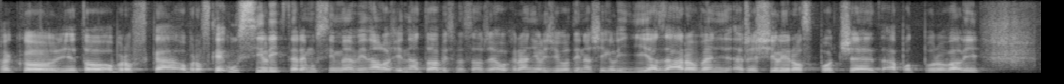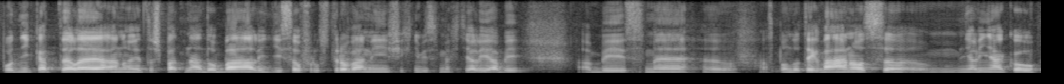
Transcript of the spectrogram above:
Jako je to obrovská, obrovské úsilí, které musíme vynaložit na to, aby jsme samozřejmě ochránili životy našich lidí a zároveň řešili rozpočet a podporovali podnikatele. Ano, je to špatná doba, lidi jsou frustrovaní, všichni bychom chtěli, aby, aby jsme eh, aspoň do těch Vánoc eh, měli nějakou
